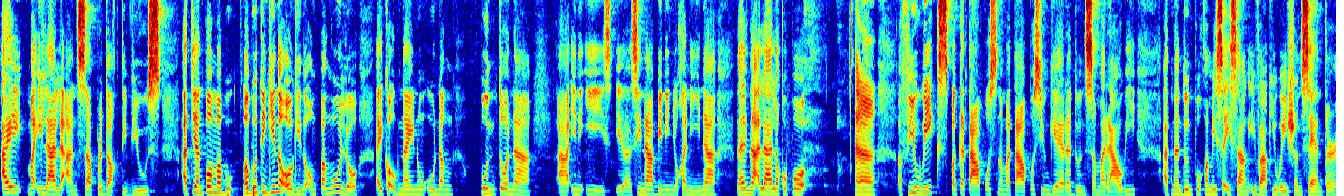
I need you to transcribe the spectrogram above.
ay mailalaan sa productive use. At yan po, mabu- mabuting ginoo, ginoong Pangulo, ay kaugnay nung unang punto na ah, ini sinabi ninyo kanina. Dahil naalala ko po, ah, a few weeks pagkatapos na matapos yung gera dun sa Marawi, at nandun po kami sa isang evacuation center,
